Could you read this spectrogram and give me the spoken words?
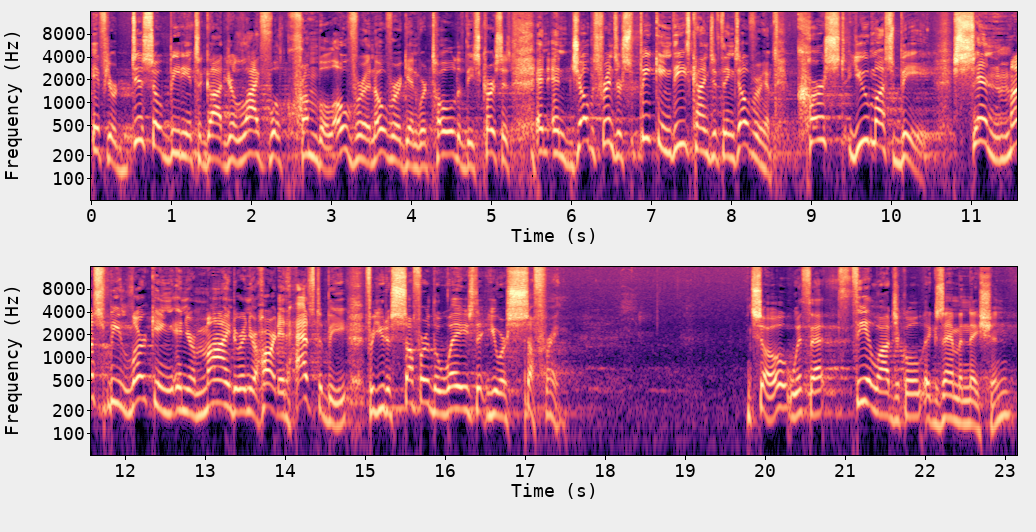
If you're disobedient to God, your life will crumble over and over again. We're told of these curses. And, and Job's friends are speaking these kinds of things over him. Cursed you must be. Sin must be lurking in your mind or in your heart. It has to be for you to suffer the ways that you are suffering. And so, with that theological examination,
